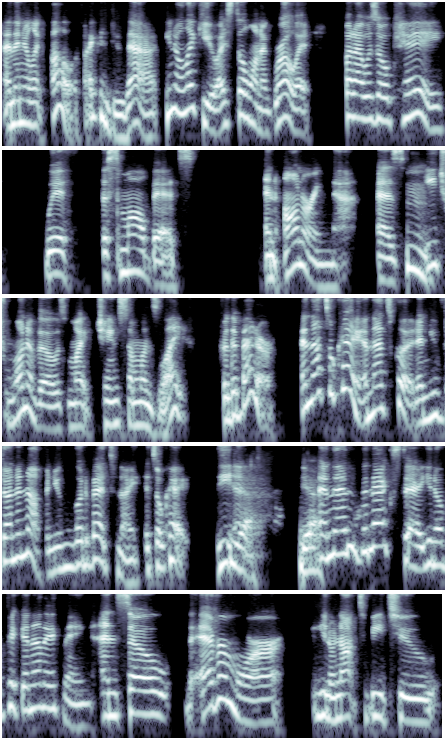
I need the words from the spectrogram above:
And then you're like, oh, if I can do that, you know, like you, I still want to grow it. But I was okay with the small bits and honoring that as hmm. each one of those might change someone's life for the better. And that's okay. And that's good. And you've done enough and you can go to bed tonight. It's okay. The yeah. End. Yeah. And then the next day, you know, pick another thing. And so Evrmore, you know, not to be too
